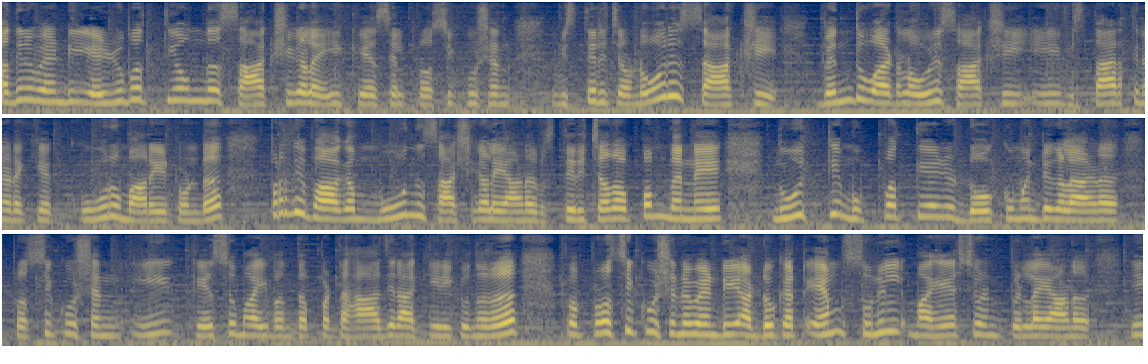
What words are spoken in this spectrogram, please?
അതിനുവേണ്ടി എഴുപത്തിയൊന്ന് സാക്ഷികളെ ഈ കേസിൽ പ്രോസിക്യൂഷൻ വിസ്തരിച്ചിട്ടുണ്ട്. ഒരു സാക്ഷി ബന്ധുവായിട്ടുള്ള ഒരു സാക്ഷി ഈ വിസ്താരത്തിനിടയ്ക്ക് കൂറുമാറിയിട്ടുണ്ട്. പ്രതിഭാഗം മൂന്ന് സാക്ഷികളെയാണ് വിസ്തരിച്ചത്. ഒപ്പം തന്നെ നൂറ്റി മുപ്പത്തിയേഴ് ഡോക്യുമെന്റുകളാണ് പ്രോസിക്യൂഷൻ ഈ കേസുമായി ബന്ധപ്പെട്ട് ഹാജരാക്കിയിരിക്കുന്നത്. പ്രോസിക്യൂഷന് വേണ്ടി അഡ്വക്കേറ്റ് എം സുനിൽ മഹേശ്വരൻ പിള്ളയാണ് ഈ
